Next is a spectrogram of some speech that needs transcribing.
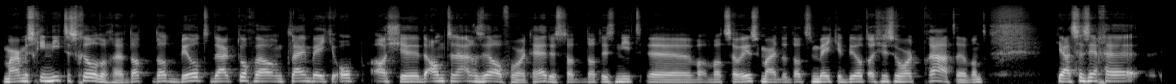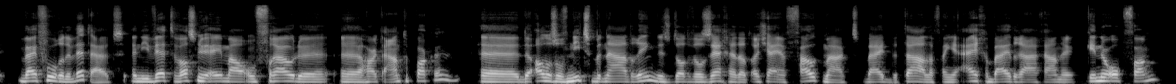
maar misschien niet de schuldige. Dat, dat beeld duikt toch wel een klein beetje op als je de ambtenaren zelf hoort. Hè? Dus dat, dat is niet uh, wat, zo is, maar dat, dat is een beetje het beeld als je ze hoort praten. Want ja, ze zeggen, wij voeren de wet uit. En die wet was nu eenmaal om fraude uh, hard aan te pakken. Uh, de alles of niets benadering. Dus dat wil zeggen dat als jij een fout maakt bij het betalen van je eigen bijdrage aan de kinderopvang.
